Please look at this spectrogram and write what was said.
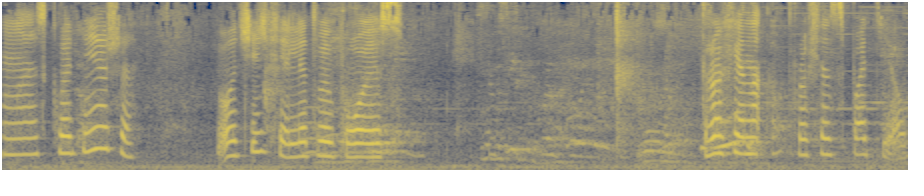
Найскладніше учить фіолетовий пояс. Трохи, на... трохи спотів.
